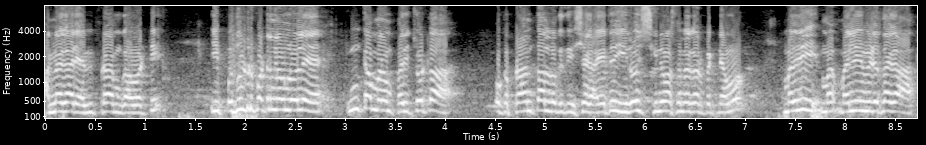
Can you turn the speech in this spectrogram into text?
అన్నగారి అభిప్రాయం కాబట్టి ఈ పొద్దుటూరు పట్టణంలోనే ఇంకా మనం పది చోట్ల ఒక ప్రాంతాల్లోకి తీసేగా అయితే ఈరోజు శ్రీనివాసరావు గారు పెట్టినాము. మళ్ళీ మ- మళ్ళీ విడతగా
